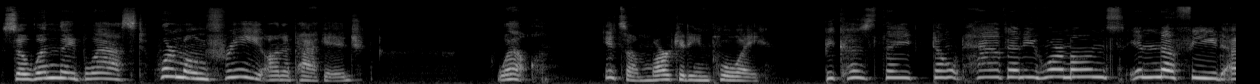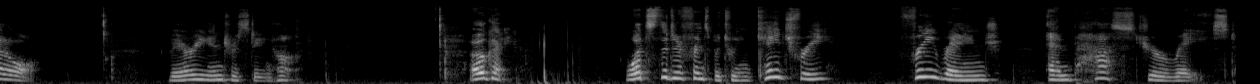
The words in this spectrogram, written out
So when they blast hormone free on a package, well, it's a marketing ploy because they don't have any hormones in the feed at all. Very interesting, huh? Okay, what's the difference between cage free, free range, and pasture raised?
